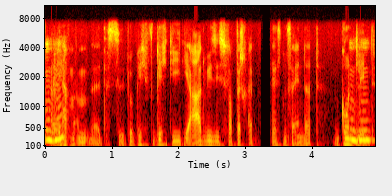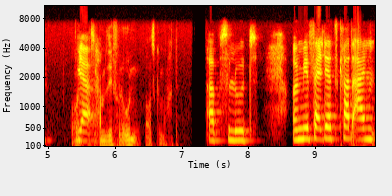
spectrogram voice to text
Mhm. Die haben, ähm, das ist wirklich, wirklich die, die Art, wie sie Software schreiben, verändert. Grundlegend. Mhm. Und ja. das haben sie von unten aus gemacht. Absolut. Und mir fällt jetzt gerade ein,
